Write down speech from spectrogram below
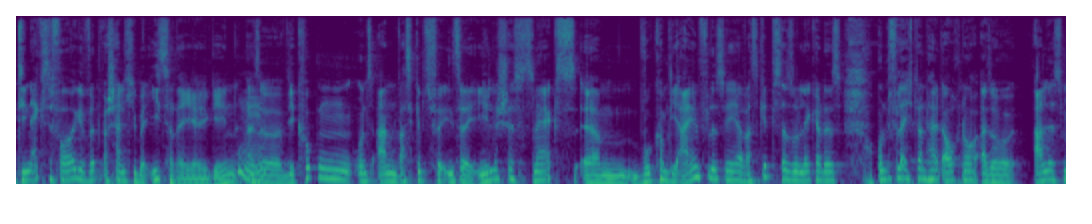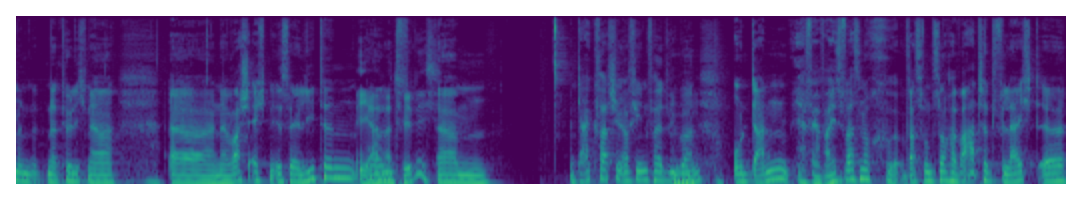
die nächste Folge wird wahrscheinlich über Israel gehen. Mhm. Also wir gucken uns an, was gibt's für israelische Snacks, ähm, wo kommen die Einflüsse her, was gibt's da so leckeres und vielleicht dann halt auch noch, also alles mit natürlich einer, äh, einer waschechten Israelitin. Ja, und, natürlich. Ähm, da quatschen wir auf jeden Fall drüber. Mhm. Und dann, ja, wer weiß, was noch, was uns noch erwartet. Vielleicht, äh,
